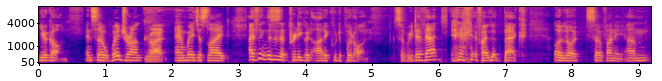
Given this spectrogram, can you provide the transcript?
you're gone. And so we're drunk. Right. And we're just like, I think this is a pretty good article to put on. So we did that. if I look back, oh Lord, so funny. Um,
